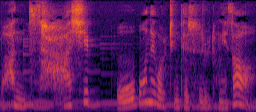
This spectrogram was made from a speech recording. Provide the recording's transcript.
뭐한 45번에 걸친 대수를 통해서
